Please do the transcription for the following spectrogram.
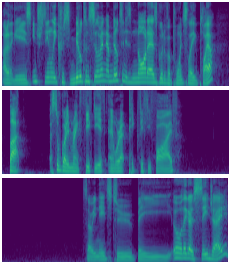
I don't think he is. Interestingly, Khris Middleton still around. Now, Middleton is not as good of a points league player, but I still got him ranked 50th, and we're at pick 55. So he needs to be. Oh, there goes CJ.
